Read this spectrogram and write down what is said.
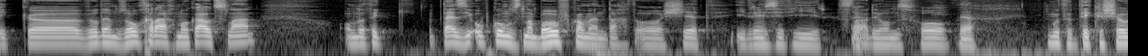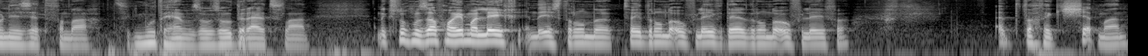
Ik, eh, wilde hem zo graag knock-out slaan, omdat ik tijdens die opkomst naar boven kwam en dacht, oh shit, iedereen zit hier, het stadion is vol. Ja. Ik moet een dikke show neerzetten vandaag. Dus ik moet hem sowieso eruit slaan. En ik sloeg mezelf gewoon helemaal leeg in de eerste ronde. Tweede ronde overleven, derde ronde overleven. En toen dacht ik, shit man.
